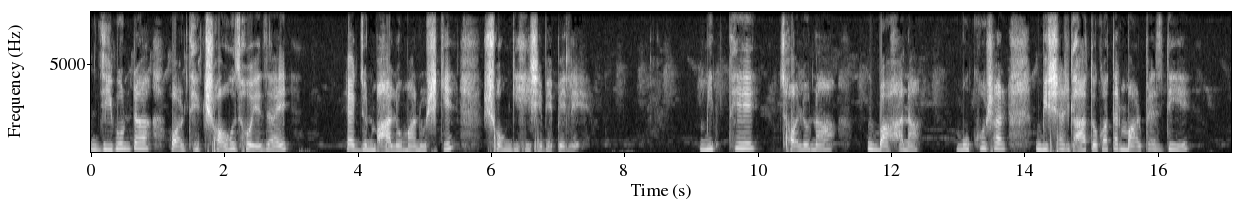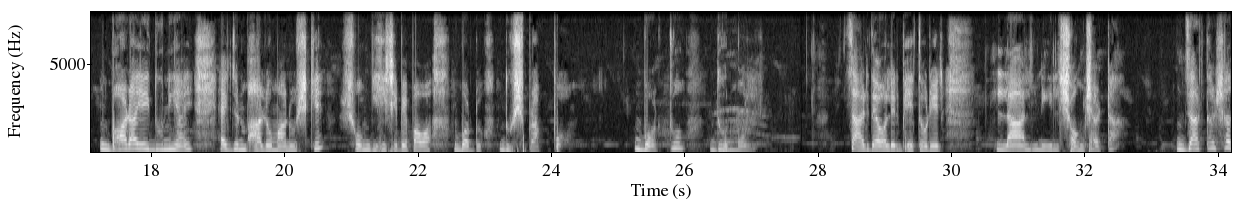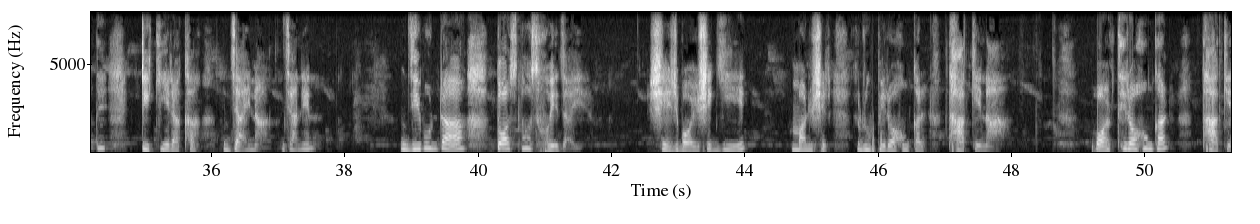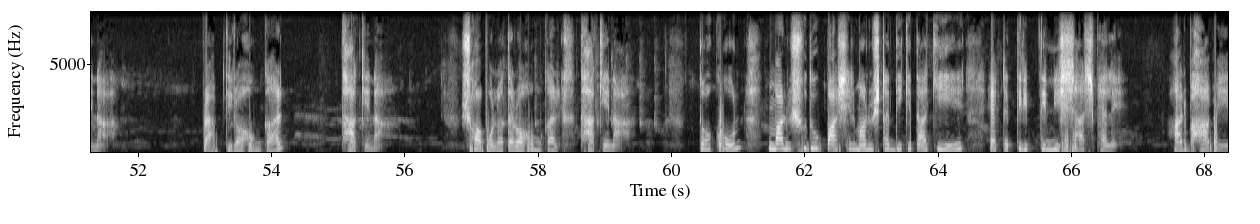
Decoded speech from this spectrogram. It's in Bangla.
জীবনটা অর্ধেক সহজ হয়ে যায় একজন ভালো মানুষকে সঙ্গী হিসেবে পেলে। মিথ্যে, ছলনা, বাহানা, মুখোশ আর বিশ্বাসঘাতকতার মারপ্যাঁচ দিয়ে ভরা এই দুনিয়ায় একজন ভালো মানুষকে সঙ্গী হিসেবে পাওয়া বড্ড দুষ্প্রাপ্য, বড্ড দুর্মূল চার দেওয়ালের ভেতরের লাল নীল সংসারটা, যার তার সাথে টিকিয়ে রাখা যায় না, জানেন? জীবনটা তছনছ হয়ে যায়। শেষ বয়সে গিয়ে মানুষের রূপের অহংকার থাকে না। অর্থের অহংকার থাকে না। প্রাপ্তির অহংকার থাকে না। সফলতার অহংকার থাকে না। তখন মানুষ শুধু পাশের মানুষটার দিকে তাকিয়ে একটা তৃপ্তির নিঃশ্বাস ফেলে আর ভাবে,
